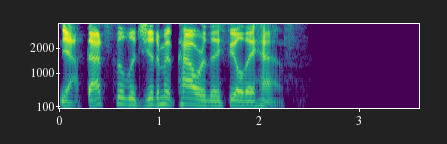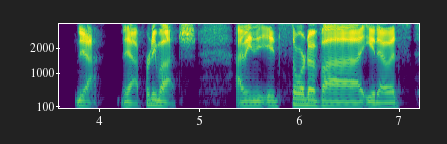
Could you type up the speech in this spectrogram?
Yeah. That's the legitimate power they feel they have. Yeah, yeah, pretty much. I mean, it's sort of uh, you know, it's it,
